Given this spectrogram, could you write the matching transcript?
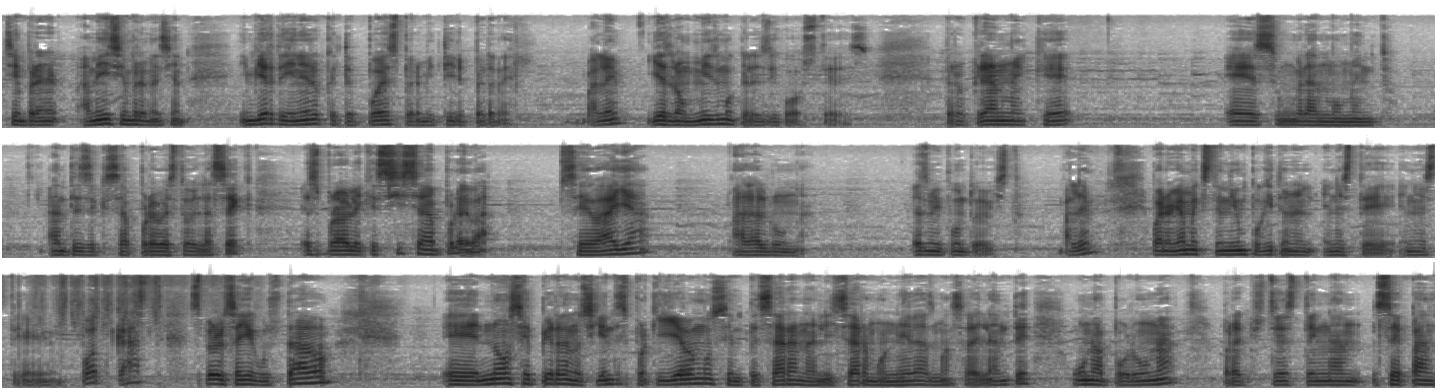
Siempre, a mí siempre me decían, invierte dinero que te puedes permitir perder. ¿Vale? Y es lo mismo que les digo a ustedes. Pero créanme que es un gran momento. Antes de que se apruebe esto de la SEC, es probable que si se aprueba, se vaya a la luna. Es mi punto de vista. ¿Vale? Bueno, ya me extendí un poquito en, este, en este podcast. Espero les haya gustado. Eh, no se pierdan los siguientes porque ya vamos a empezar a analizar monedas más adelante, una por una, para que ustedes tengan, sepan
